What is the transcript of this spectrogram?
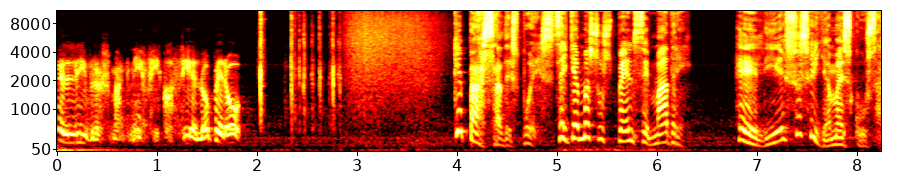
El libro es magnífico, cielo, pero ¿Qué pasa después? Se llama suspense, madre. Eli, eso se llama excusa.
